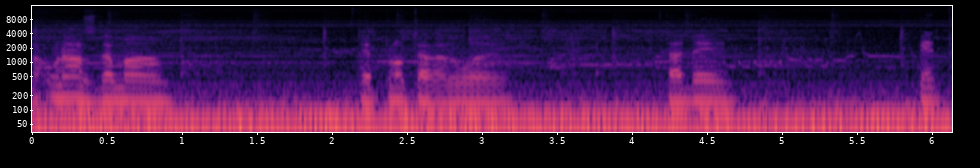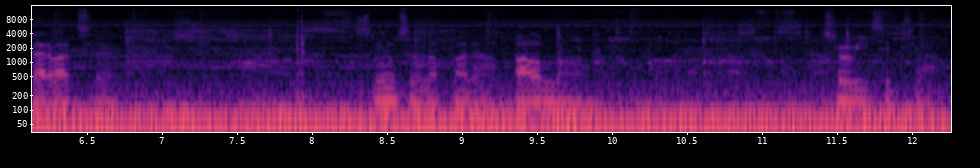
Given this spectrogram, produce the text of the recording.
A u nás doma teplota na nule. Tady 25. Slunce zapadá, palma. Co víc si přát.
